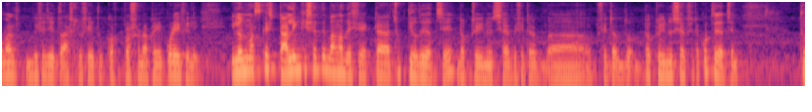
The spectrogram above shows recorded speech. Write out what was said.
ওনার বিষয়ে যেহেতু আসলো সেহেতু প্রশ্নটা আপনাকে করেই ফেলি। ইলন মাস্কের স্টার্লিংকের সাথে বাংলাদেশের একটা চুক্তি হতে যাচ্ছে ডক্টর ইউনুস সাহেব সেটা সেটা ডক্টর ইউনুস সাহেব সেটা করতে যাচ্ছেন। তো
